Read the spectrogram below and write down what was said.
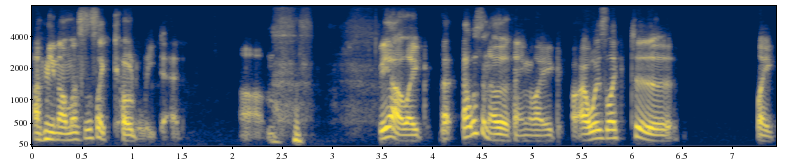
I mean, unless it's like totally dead. Um, but yeah, like that, that was another thing. Like I always like to like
